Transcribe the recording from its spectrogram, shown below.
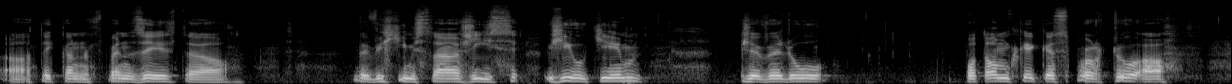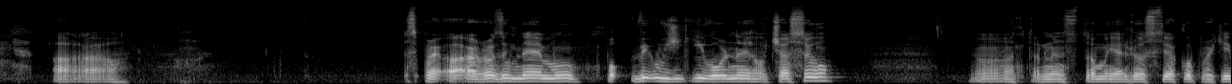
a teď v penzi, ta, ve vyšším stáří žiju tím, že vedu potomky ke sportu a, a, a rozumnému využití volného času. No, tohle to je dost jako proti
